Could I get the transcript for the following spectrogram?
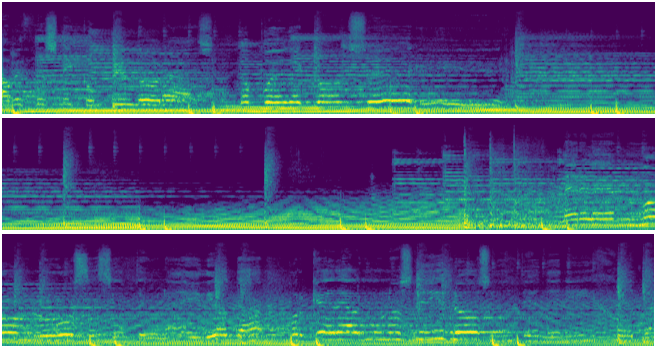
a veces ni con píldoras lo puede conseguir. una idiota, porque de algunos libros no entienden ni jota.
